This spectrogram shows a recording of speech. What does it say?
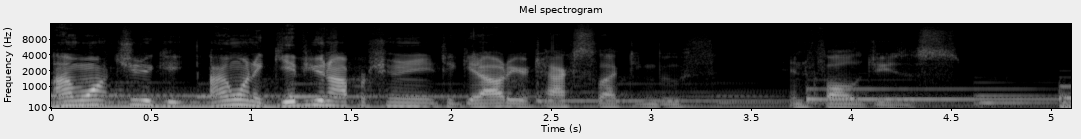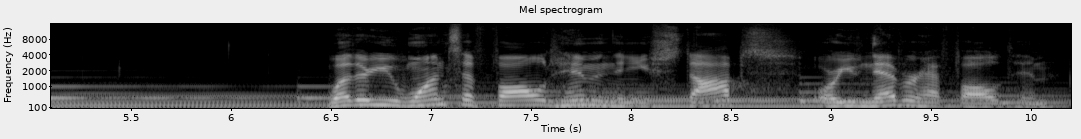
I want you to get, I want to give you an opportunity to get out of your tax collecting booth and follow Jesus. Whether you once have followed him and then you stopped, or you never have followed him,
